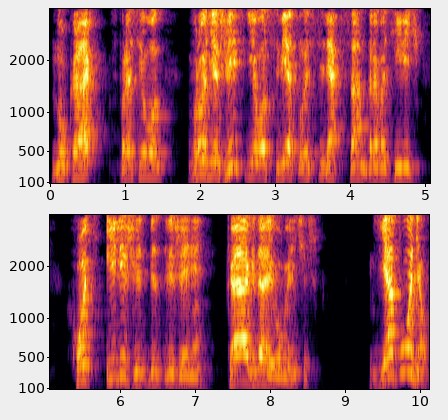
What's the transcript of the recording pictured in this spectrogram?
«Ну как?» – спросил он. «Вроде жив его светлость Александр Васильевич, хоть и лежит без движения. Когда его вылечишь?» Я понял,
